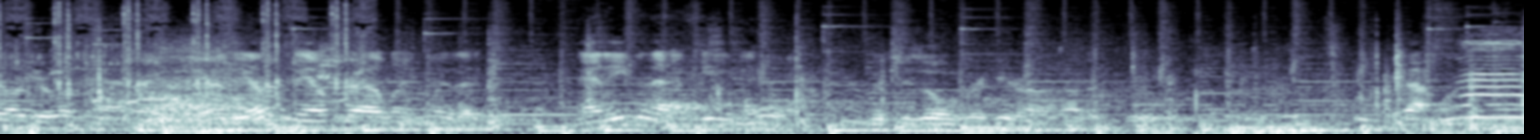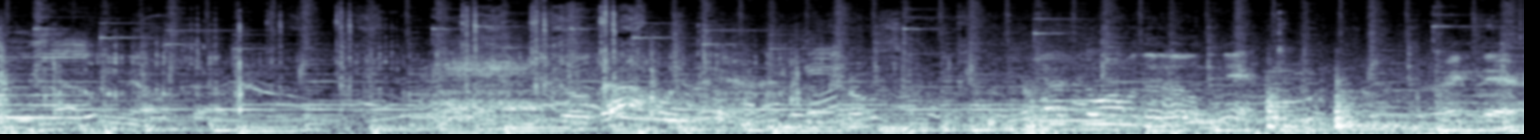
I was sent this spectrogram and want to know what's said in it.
That you're looking at right there, the other male traveling with it, and even that female, which is over here on another crew. That one. That is. So that one there, that's the one with the little nick. Right there.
